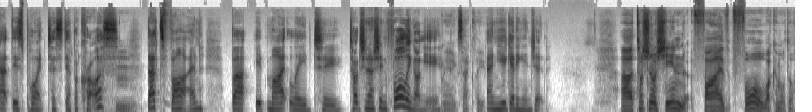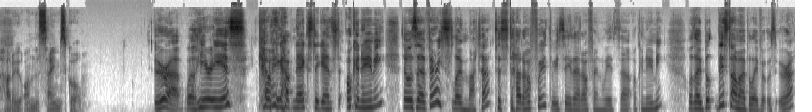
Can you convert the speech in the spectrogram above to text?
at this point to step across. Hmm. That's fine, but it might lead to Tochinoshin falling on you Yeah, exactly. and you getting injured. Uh, Tochinoshin, 5 4 Wakamoto Haru on the same score. Ura, well, here he is coming up next against Okinoumi. There was a very slow mutter to start off with. We see that often with uh, Okinoumi, although this time I believe it was Ura.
